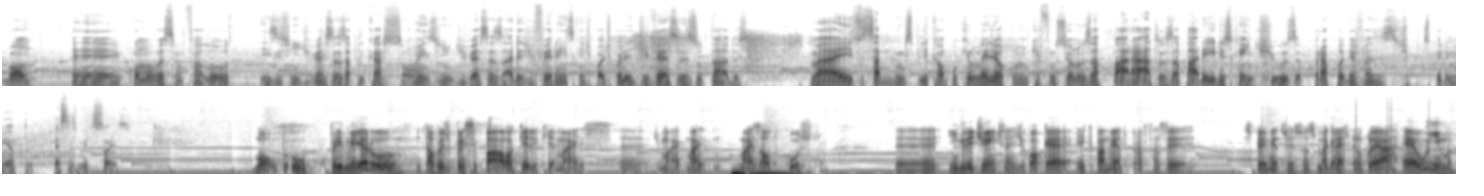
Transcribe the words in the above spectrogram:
Bom, é, como você falou, existem diversas aplicações em diversas áreas diferentes que a gente pode colher diversos resultados. Mas você sabe me explicar um pouquinho melhor como que funcionam os aparatos, os aparelhos que a gente usa para poder fazer esse tipo de experimento, essas medições? Bom, o primeiro e talvez o principal, aquele que é mais é, de mais, mais, mais, alto custo, é, ingrediente né, de qualquer equipamento para fazer experimentos de ressonância magnética nuclear é o ímã.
